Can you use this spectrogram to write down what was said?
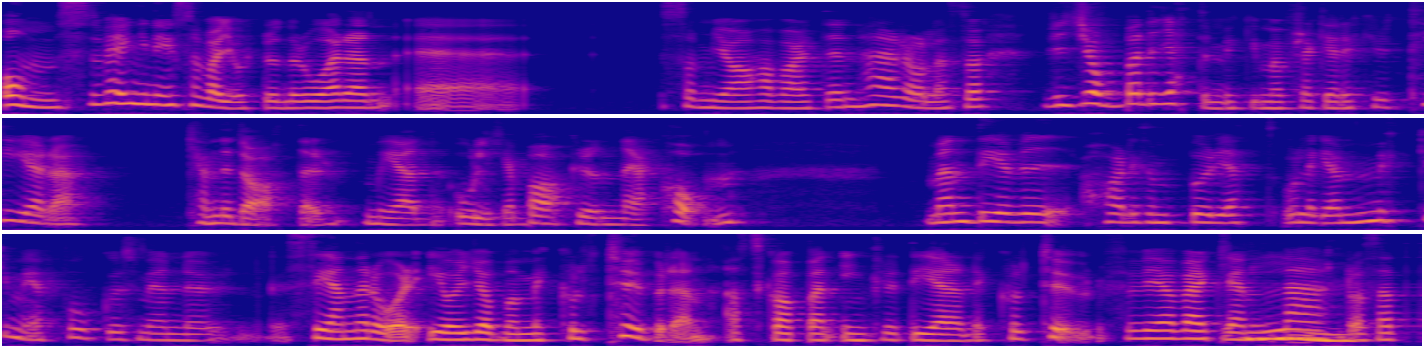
omsvängning som vi har gjort under åren, eh, som jag har varit i den här rollen, så vi jobbade jättemycket med att försöka rekrytera kandidater med olika bakgrund när jag kom. Men det vi har liksom börjat att lägga mycket mer fokus med nu senare år är att jobba med kulturen, att skapa en inkluderande kultur. För vi har verkligen lärt oss att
